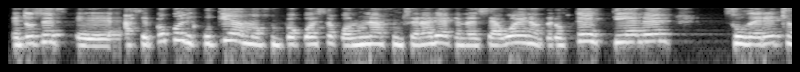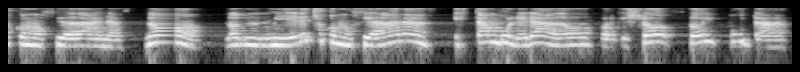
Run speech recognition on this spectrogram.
Entonces, eh, hace poco discutíamos un poco eso con una funcionaria que nos decía, bueno, pero ustedes tienen sus derechos como ciudadanas. No, no, mi derecho como ciudadana están vulnerados porque yo soy puta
